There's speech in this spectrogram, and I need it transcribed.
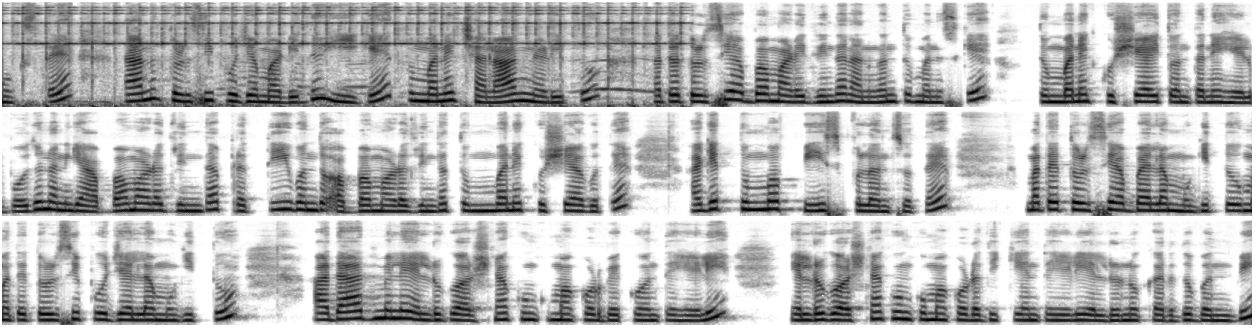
ಮುಗಿಸ್ದೆ. ನಾನು ತುಳಸಿ ಪೂಜೆ ಮಾಡಿದ್ದು ಹೀಗೆ ತುಂಬಾ ಚೆನ್ನಾಗಿ ನಡೀತು. ಮತ್ತು ತುಳಸಿ ಹಬ್ಬ ಮಾಡಿದ್ರಿಂದ ನನಗಂತೂ ಮನಸ್ಸಿಗೆ ತುಂಬಾ ಖುಷಿ ಆಯಿತು ಅಂತಾನೆ ಹೇಳ್ಬೋದು. ನನಗೆ ಹಬ್ಬ ಮಾಡೋದ್ರಿಂದ, ಪ್ರತಿ ಒಂದು ಹಬ್ಬ ಮಾಡೋದ್ರಿಂದ ತುಂಬಾನೇ ಖುಷಿ ಆಗುತ್ತೆ. ಹಾಗೆ ತುಂಬಾ ಪೀಸ್ಫುಲ್ ಅನ್ಸುತ್ತೆ. ಮತ್ತೆ ತುಳಸಿ ಹಬ್ಬ ಎಲ್ಲ ಮುಗೀತು, ಮತ್ತೆ ತುಳಸಿ ಪೂಜೆ ಎಲ್ಲ ಮುಗೀತು. ಅದಾದ್ಮೇಲೆ ಎಲ್ರಿಗೂ ಅರ್ಶನ ಕುಂಕುಮ ಕೊಡಬೇಕು ಅಂತ ಹೇಳಿ, ಎಲ್ರಿಗೂ ಅರ್ಶನ ಕುಂಕುಮ ಕೊಡೋದಿಕ್ಕೆ ಅಂತ ಹೇಳಿ ಎಲ್ರು ಕರೆದು ಬಂದ್ವಿ.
